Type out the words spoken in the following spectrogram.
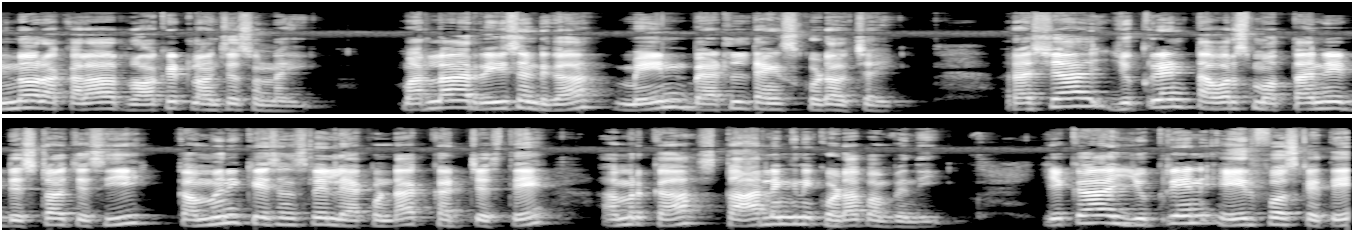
ఎన్నో రకాల రాకెట్ లాంచెస్ ఉన్నాయి. మరలా రీసెంట్గా మెయిన్ బ్యాటిల్ ట్యాంక్స్ కూడా వచ్చాయి. రష్యా యుక్రెయిన్ టవర్స్ మొత్తాన్ని డిస్ట్రాయ్ చేసి కమ్యూనికేషన్స్లే లేకుండా కట్ చేస్తే అమెరికా స్టార్లింగ్ని కూడా పంపింది. ఇక యుక్రెయిన్ ఎయిర్ ఫోర్స్కి అయితే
